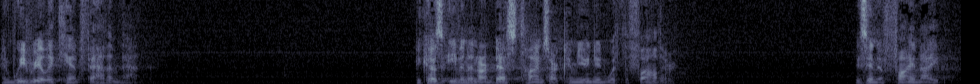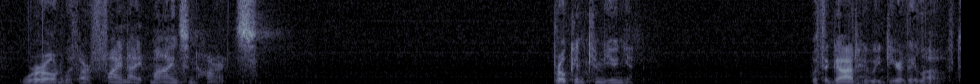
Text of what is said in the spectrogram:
And we really can't fathom that. Because even in our best times, our communion with the Father is in a finite world with our finite minds and hearts. Broken communion with the God who he dearly loved.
